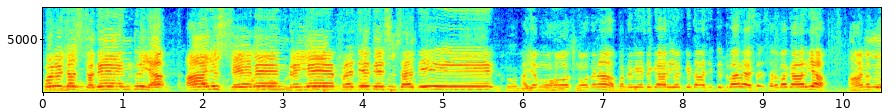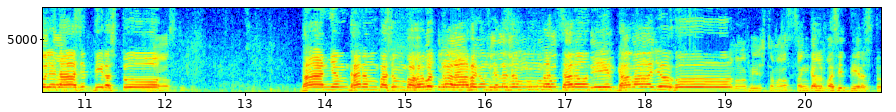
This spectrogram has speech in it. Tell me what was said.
पुरुषश्चतेन्द्रिय आयुष्येवेन्द्रिये प्रतिष्ठति। अयम् मुहूर्त नूतन पदवेदकार्ययोग्यतासिद्धिद्वारा सर्वकार्य आनुकूल्यतासिद्धिरस्तु धान्यं धनं पशुं बहुपुत्रलाभकं शतसंवत्सरो दीर्घमायुः। सङ्कल्पसिद्धिरस्तु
